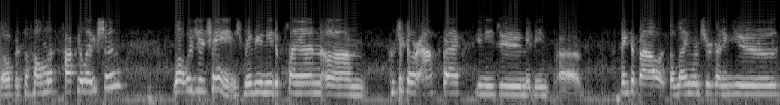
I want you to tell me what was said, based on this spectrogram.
So if it's a homeless population, what would you change? Maybe you need to plan um, particular aspects. You need to maybe uh, think about the language you're going to use,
